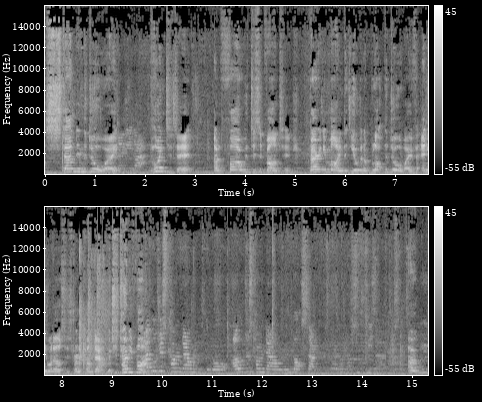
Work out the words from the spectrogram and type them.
stand in the doorway, point at it, and fire with disadvantage. Bearing in mind that you're going to block the doorway for anyone else who's trying to come down, which is totally fine. I will just come down the door. I will just come down and not stand Oh,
